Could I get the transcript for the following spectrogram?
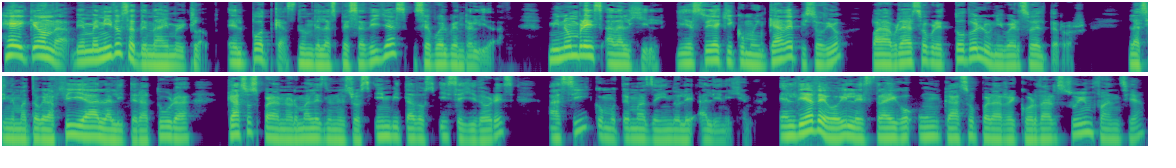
Hey, ¿qué onda? Bienvenidos a The Nightmare Club, el podcast donde las pesadillas se vuelven realidad. Mi nombre es Adal Gil y estoy aquí como en cada episodio para hablar sobre todo el universo del terror, la cinematografía, la literatura, casos paranormales de nuestros invitados y seguidores, así como temas de índole alienígena. El día de hoy les traigo un caso para recordar su infancia,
